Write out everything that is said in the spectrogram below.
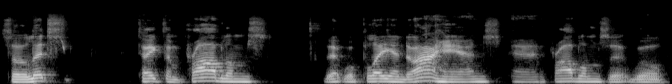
So let's take them problems that will play into our hands and problems that will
